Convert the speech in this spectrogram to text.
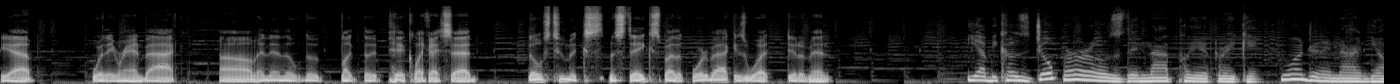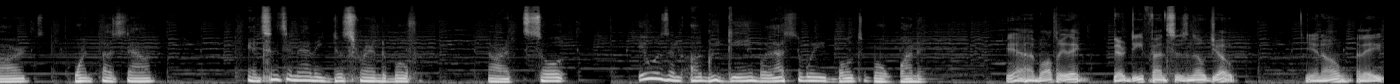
Yeah, where they ran back, um, and then the, the like the pick, like I said, those two mix- mistakes by the quarterback is what did them in. Yeah, because Joe Burrows did not play a great game. 209 yards, one touchdown. And Cincinnati just ran the ball for yards. So it was an ugly game, but that's the way Baltimore won it. Yeah, Baltimore, they, their defense is no joke. You know, And they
